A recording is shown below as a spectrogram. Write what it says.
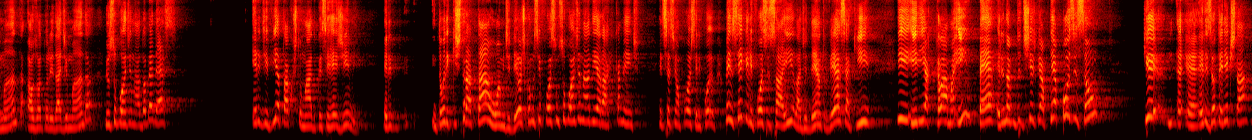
mandam, as autoridades mandam e o subordinado obedece. Ele devia estar acostumado com esse regime. Ele, então ele quis tratar o homem de Deus como se fosse um subordinado hierarquicamente. Ele disse assim: oh, Poxa, ele, pensei que ele fosse sair lá de dentro, viesse aqui e iria clamar em pé. Ele não tinha que ter a posição que é, é, Eliseu teria que estar.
